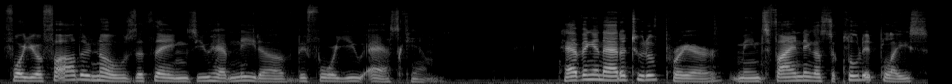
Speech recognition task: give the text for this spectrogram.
for your Father knows the things you have need of before you ask Him. Having an attitude of prayer means finding a secluded place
